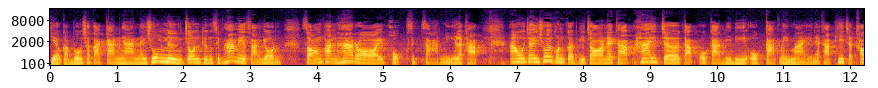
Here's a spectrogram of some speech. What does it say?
เกี่ยวกับดวงชะตาการงานในช่วง 1 จนถึง 15 เมษายน 2563 นี้แหละครับ เอาใจช่วยคนเกิดปีจอนะครับ ให้เจอกับโอกาสดีๆ โอกาสใหม่ๆนะครับที่จะเข้า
